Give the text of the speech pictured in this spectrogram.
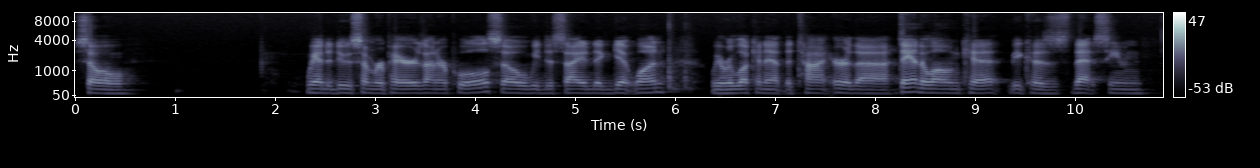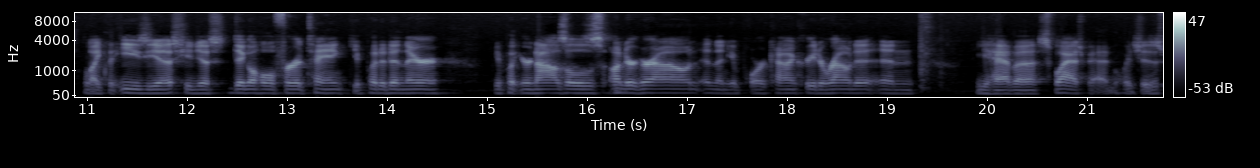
so we had to do some repairs on our pool, so we decided to get one we were looking at the tie or the standalone kit because that seemed like the easiest. You just dig a hole for a tank, you put it in there, you put your nozzles underground, and then you pour concrete around it, and you have a splash pad, which is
